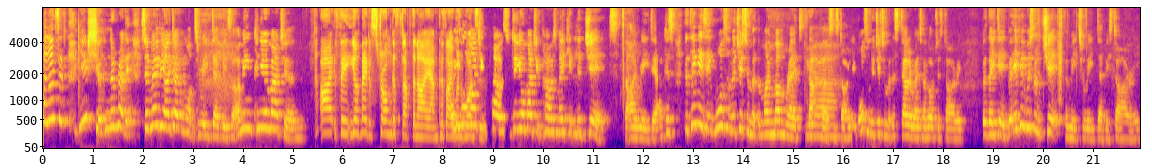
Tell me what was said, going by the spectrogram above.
And I said, You shouldn't have read it. So maybe I don't want to read Debbie's. Book. I mean, can you imagine? I see you're made of stronger stuff than I am because I Oh, wouldn't want to. powers, do your magic powers make it legit that I read it? Because the thing is, it wasn't legitimate that my mum read that Yeah. person's diary. It wasn't legitimate that Stella read her lodger's diary, but they did. But if it was legit for me to read Debbie's diary,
